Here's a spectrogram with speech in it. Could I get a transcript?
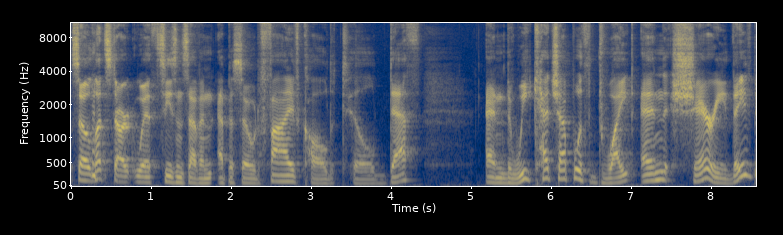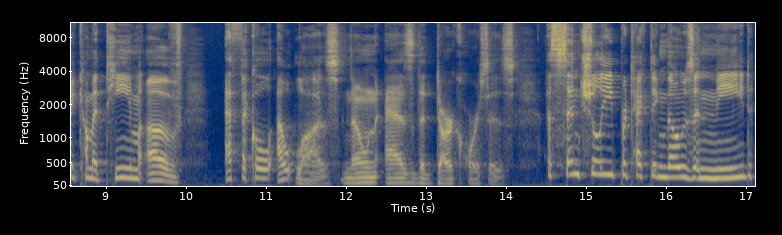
so let's start with season seven, episode five, called "Till Death." and we catch up with Dwight and Sherry. They've become a team of ethical outlaws known as the Dark Horses, essentially protecting those in need.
